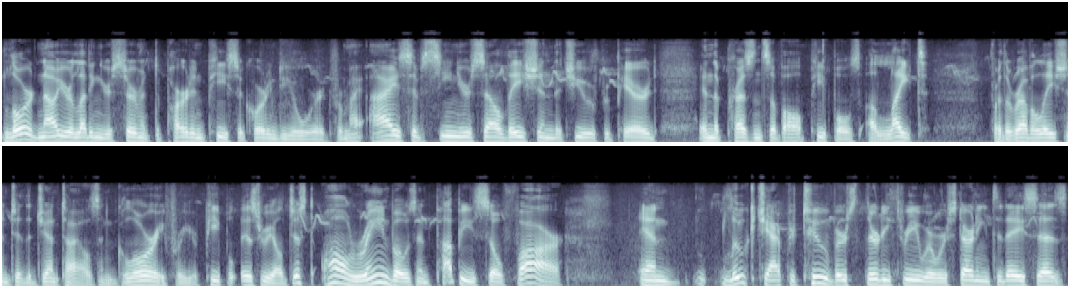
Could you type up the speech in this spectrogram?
Lord, now you're letting your servant depart in peace according to your word. For my eyes have seen your salvation that you have prepared in the presence of all peoples, a light for the revelation to the Gentiles and glory for your people Israel. Just all rainbows and puppies so far. And Luke chapter 2, verse 33, where we're starting today, says,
